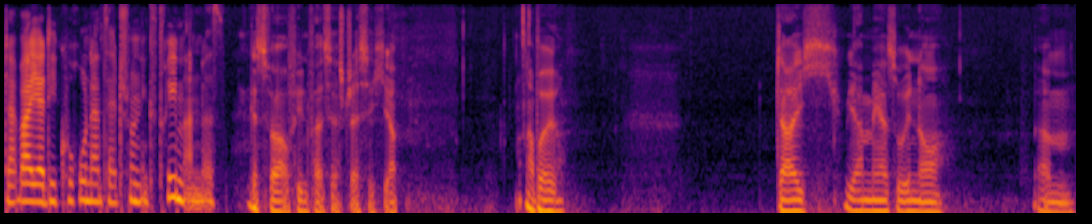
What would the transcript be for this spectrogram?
Da war ja die Corona-Zeit schon extrem anders. es war auf jeden Fall sehr stressig, ja. Aber da ich ja mehr so in einer ähm,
